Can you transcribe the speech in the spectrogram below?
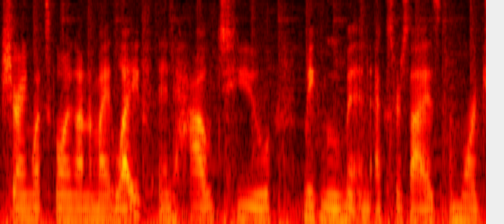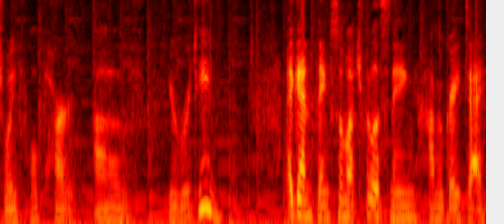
sharing what's going on in my life and how to make movement and exercise a more joyful part of your routine. Again, thanks so much for listening. Have a great day.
